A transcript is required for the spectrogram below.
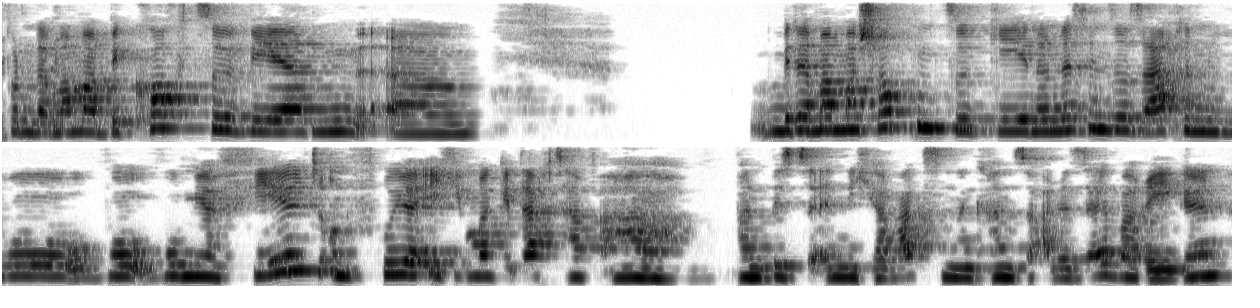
von der Mama bekocht zu werden, ähm, mit der Mama shoppen zu gehen. Und das sind so Sachen, wo, wo, wo mir fehlt. Und früher ich immer gedacht habe, ah, wann bist du endlich erwachsen, dann kannst du alles selber regeln.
